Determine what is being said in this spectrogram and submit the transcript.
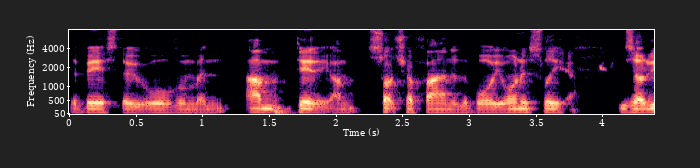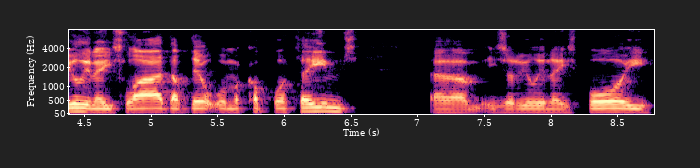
the best out of him. And I'm Derek, I'm such a fan of the boy, honestly. Yeah. He's a really nice lad. I've dealt with him a couple of times. Um, he's a really nice boy,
